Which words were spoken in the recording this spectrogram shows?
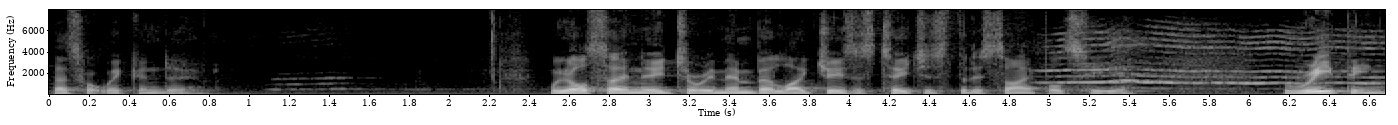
That's what we can do. We also need to remember, like Jesus teaches the disciples here, reaping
